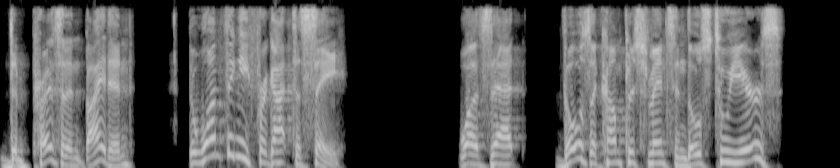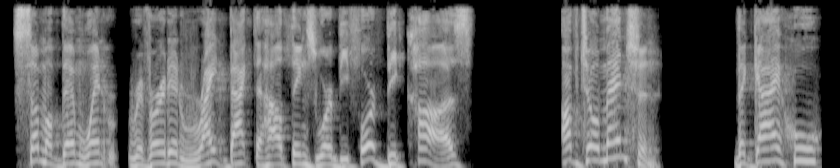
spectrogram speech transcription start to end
the President Biden, the one thing he forgot to say was that those accomplishments in those two years, some of them went reverted right back to how things were before because of Joe Manchin, the guy who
